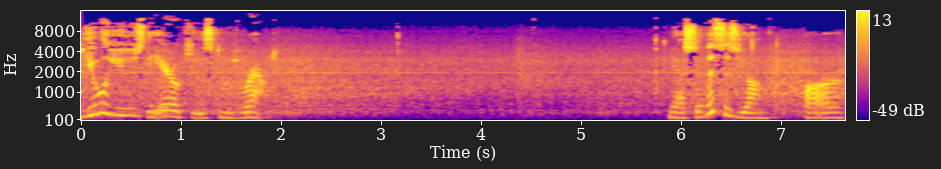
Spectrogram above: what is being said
You will use the arrow keys to move around. Yeah, so this is Young, our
